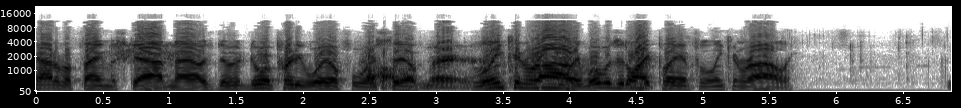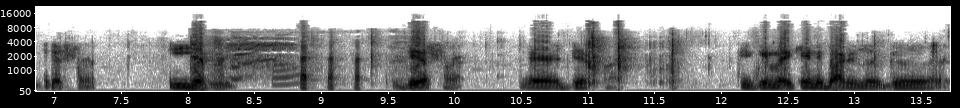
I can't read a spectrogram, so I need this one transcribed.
kind of a famous guy now. He's doing doing pretty well for Oh, himself. man. Lincoln Riley. What was it like playing for Lincoln Riley? Different. Easy. Different. different. Very different. He can make anybody look good.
